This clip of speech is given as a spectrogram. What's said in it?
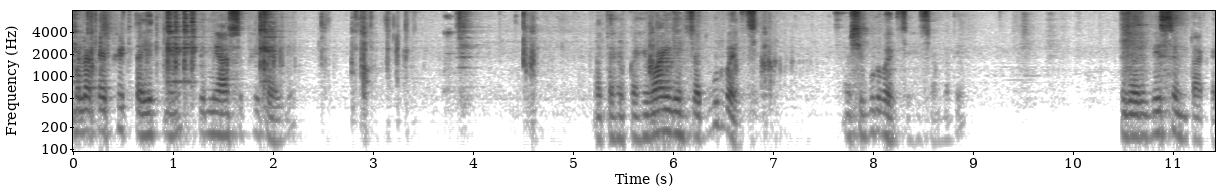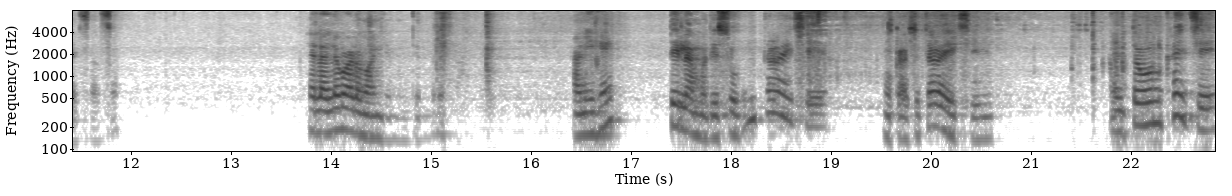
मला काय फेटता येत नाही ते मी असं फेटायले. आता हे काही वांगे ह्याच्यात बुडवायचे. असे बुडवायचे ह्याच्यामध्ये. ह्याच्यावर बेसन टाकायचं असं. ह्याला लवाड वांगे म्हणतात बरं का. आणि हे तेलामध्ये सोडून तळायचे. मुकाचे तळायचे. आणि तळून खायचे.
